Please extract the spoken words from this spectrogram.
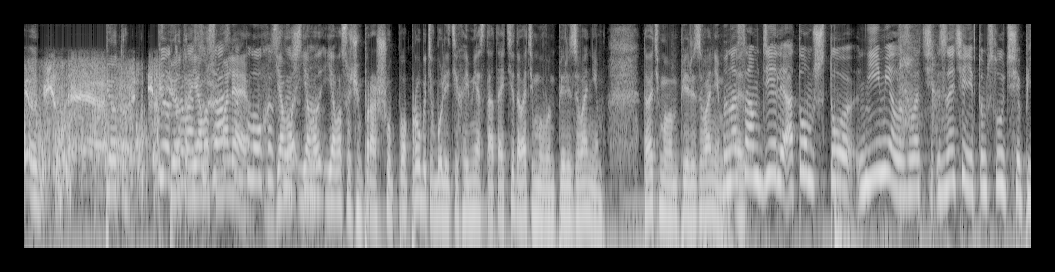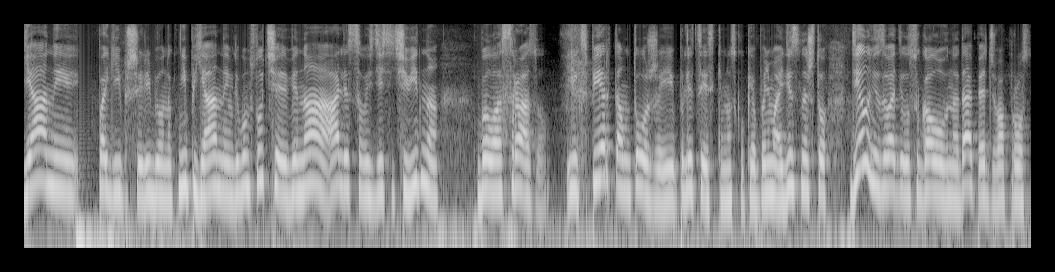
мертвецкая... Петр, Петр, Петр я вас умоляю, я, я, я вас очень прошу, попробуйте в более тихое место отойти, давайте мы вам перезвоним. Давайте мы вам перезвоним. Но на самом деле о том, что не имело значения в том случае пьяный погибший ребенок, не пьяный, в любом случае вина Алисова здесь очевидно была сразу. И экспертам тоже, и полицейским, насколько я понимаю. Единственное, что дело не заводилось уголовное, да, опять же вопрос,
